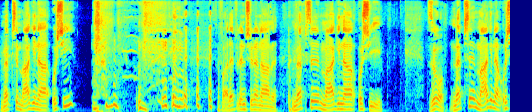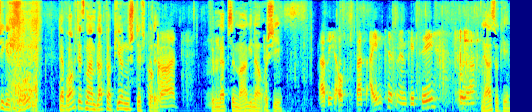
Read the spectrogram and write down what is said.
Möpse, Magina, Uschi? Auf alle Fälle ein schöner Name. Möpse, Magina, Uschi. So, Möpse, Magina, Uschi geht so. Der braucht jetzt mal ein Blatt Papier und einen Stift, Oh bitte. Gott. Für Möpse, Magina, Uschi. Darf ich auch was eintippen im PC? Oder? Ja, ist okay.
